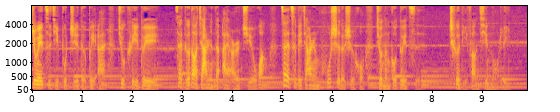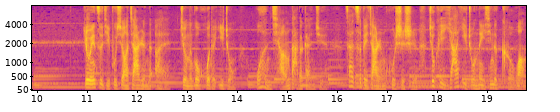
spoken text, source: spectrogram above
认为自己不值得被爱，就可以对在得到家人的爱而绝望，再次被家人忽视的时候，就能够对此彻底放弃努力。认为自己不需要家人的爱，就能够获得一种我很强大的感觉。再次被家人忽视时，就可以压抑住内心的渴望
